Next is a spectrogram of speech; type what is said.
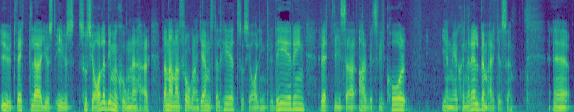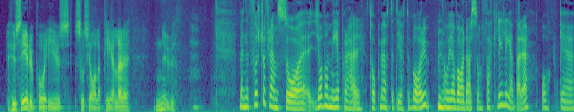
utveckla just EUs sociala dimensioner här. Bland annat frågor om jämställdhet, social inkludering, rättvisa arbetsvillkor i en mer generell bemärkelse. Eh, hur ser du på EUs sociala pelare nu? Men först och främst så, jag var med på det här toppmötet i Göteborg och jag var där som facklig ledare och eh,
